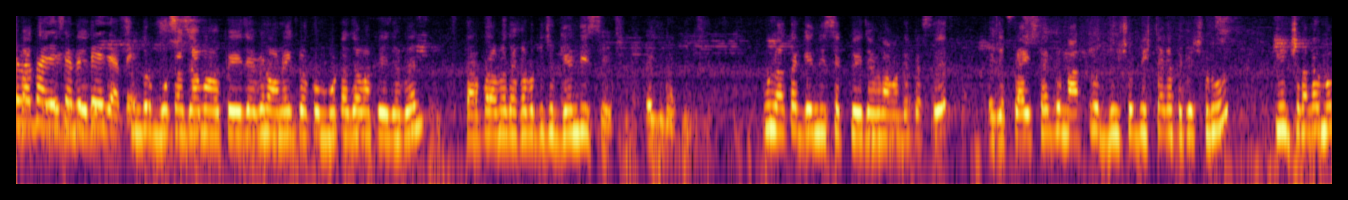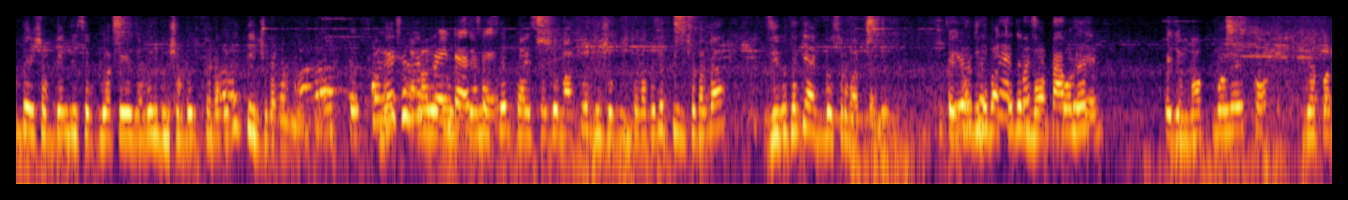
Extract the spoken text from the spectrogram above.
তোমরা ভাইদের বাচ্চাদের পেয়ে যাবে। সুন্দর মোটা জামাও পেয়ে যাবেন অনেক রকম মোটা জামা পেয়ে যাবেন। তারপর আমরা দেখাবো কিছু গেঞ্জি সেট এই যে দেখুন ফুল হাতা গেঞ্জি সেট পেয়ে যাবেন আমাদের কাছে। এই যে প্রাইস থাকবে মাত্র দুইশো বিশ টাকা থেকে শুরু। তিনশো টাকার মধ্যে এইসব গেঞ্জি সেটগুলো পেয়ে যাবেন দুইশো বিশ টাকা থেকে তিনশো টাকার মধ্যে। প্রাইস থাকবে মাত্র দুইশো বিশ টাকা থেকে তিনশো টাকা জিরো থেকে এক বছর বাচ্চাদের। এরপর এক বাচ্চাদের বক বলের এই যে মকমলের ক- ব্যাপার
